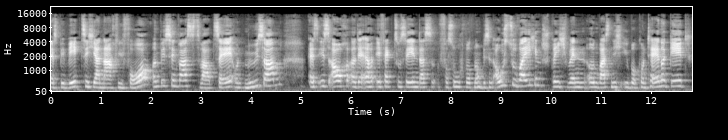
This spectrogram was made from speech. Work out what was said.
Es bewegt sich ja nach wie vor ein bisschen was, zwar zäh und mühsam. Es ist auch äh, der Effekt zu sehen, dass versucht wird, noch ein bisschen auszuweichen. Sprich, wenn irgendwas nicht über Container geht,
